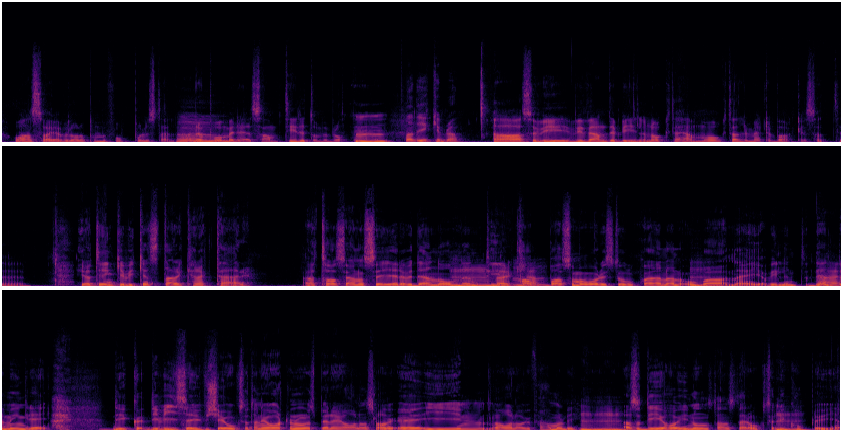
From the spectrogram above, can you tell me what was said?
Och han sa, jag vill hålla på med fotboll istället. Han höll på med det samtidigt då med brottning. Ja, det gick ju bra. Ja, så vi, vi vände bilen och åkte hem och åkte aldrig mer tillbaka. Så att, eh, Jag tänker vilken stark karaktär. Att ta sig an och säga det vid den åldern Mm, till verkligen. pappa som har varit storstjärnan och bara, nej jag vill inte. Det är Nej. inte min grej. Det, det visar ju för sig också att han är 18 år och spelar i A-landslag, äh, i mm, A-laget för Hammarby. Mm, Alltså det har ju någonstans där också. Det kopplar ju igen.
